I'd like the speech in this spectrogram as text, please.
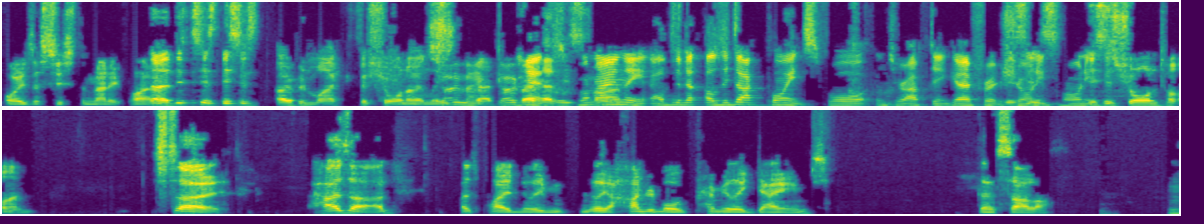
or he's a systematic player. No, this is this is open mic for Sean only. Go, mate, Brad- go for it. had Yes, his one time. only. I'll, dedu- I'll deduct points for interrupting. Go for it, This Shawnee is, Prawny. this is Sean time. So, Hazard has played nearly nearly hundred more Premier League games than Salah. Hmm.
